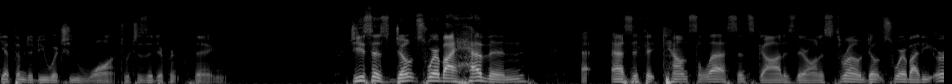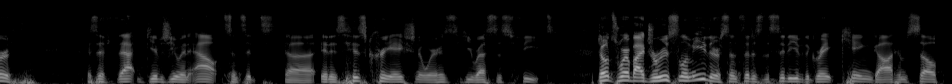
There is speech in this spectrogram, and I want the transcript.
get them to do what you want, which is a different thing. Jesus says, Don't swear by heaven as if it counts less since God is there on his throne. Don't swear by the earth as if that gives you an out since it's, uh, it is his creation and where his, he rests his feet. Don't swear by Jerusalem either, since it is the city of the great king, God himself.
